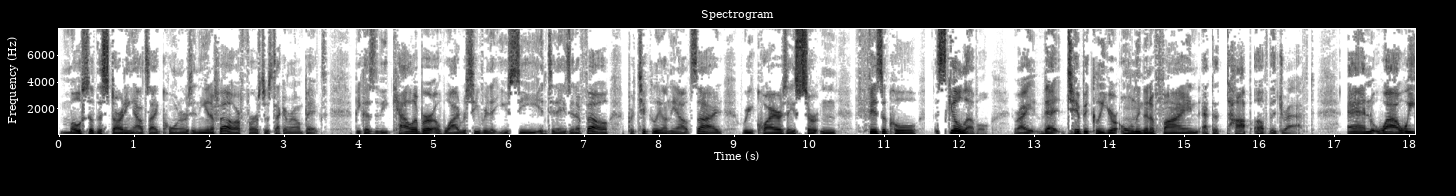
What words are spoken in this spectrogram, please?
most of the starting outside corners in the NFL are first or second round picks because the caliber of wide receiver that you see in today's NFL, particularly on the outside, requires a certain physical skill level, right? That typically you're only going to find at the top of the draft. And while we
